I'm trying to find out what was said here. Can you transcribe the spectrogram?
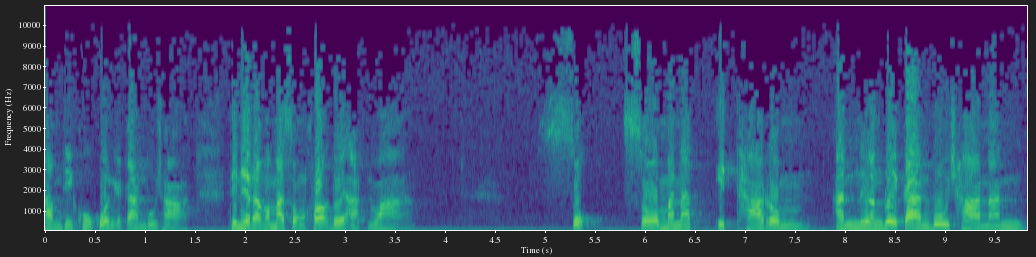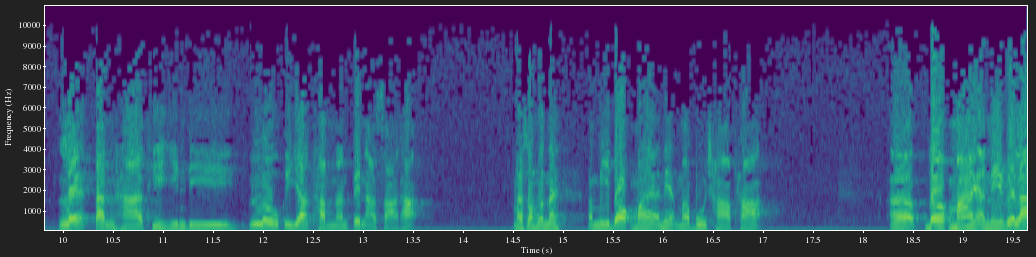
ธรรมที่คู่ควรแก่การบูชา ทีนี้เราก็มาสงเคราะห์โดยอัดว่า สุขโสมนัสอิทธารม อันเนื่องด้วยการบูชานั้น และตัณหาที่ยินดีโลกิยธรรมนั้นเป็นอาสาทะมาสมมตินะมีดอกไม้อันนี้มาบูชาพระดอกไม้อันนี้เวลา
